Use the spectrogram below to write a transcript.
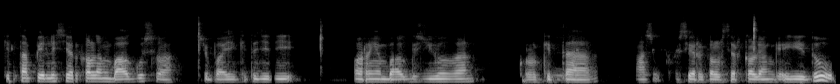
kita pilih circle yang bagus lah supaya kita jadi orang yang bagus juga kan kalau kita masuk ke circle-circle yang kayak gitu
